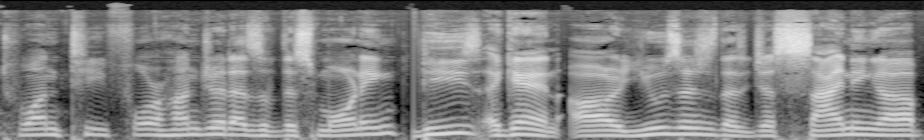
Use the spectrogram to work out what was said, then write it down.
2,400 as of this morning. These, again, are users that are just signing up,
